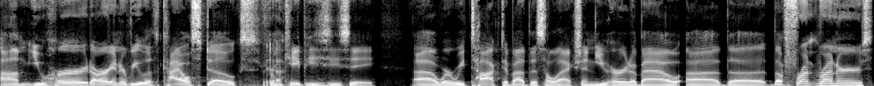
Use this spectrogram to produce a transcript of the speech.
Um, you heard our interview with Kyle Stokes from Yeah. KPCC. Uh, where we talked about this election. You heard about uh, the the front runners,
